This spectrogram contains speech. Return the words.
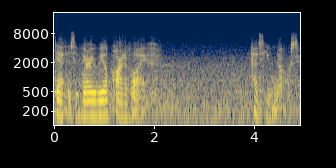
Death is a very real part of life. As you know, Sarah.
